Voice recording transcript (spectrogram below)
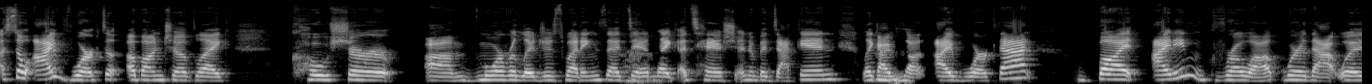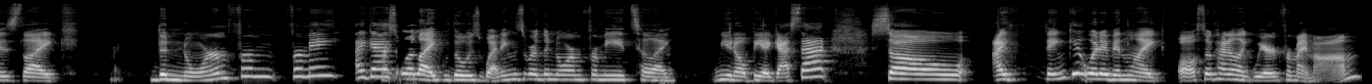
Uh, so I've worked a bunch of like kosher um more religious weddings that did uh-huh. like a tish and a bedekin. Like mm-hmm. I've done I've worked that, but I didn't grow up where that was like the norm for for me, I guess, right. or like those weddings were the norm for me to like mm-hmm you know, be a guest at. So I think it would have been like also kind of like weird for my mom.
